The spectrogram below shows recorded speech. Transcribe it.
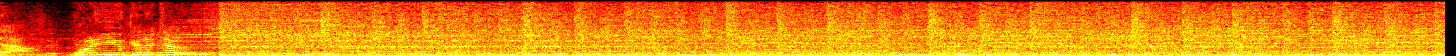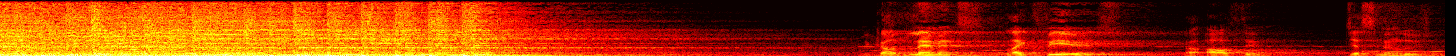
Now, what are you gonna do? Because limits, like fears, are often just an illusion.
